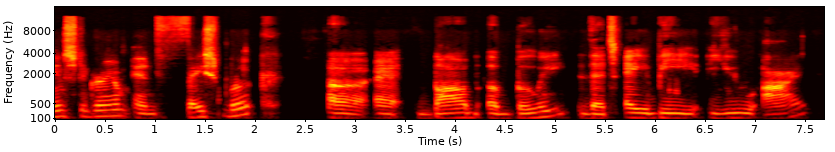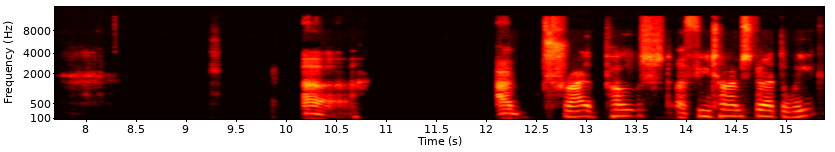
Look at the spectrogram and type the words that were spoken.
Instagram, and Facebook. Uh, at Baba Abui. That's A B U I. Uh, I try to post a few times throughout the week,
